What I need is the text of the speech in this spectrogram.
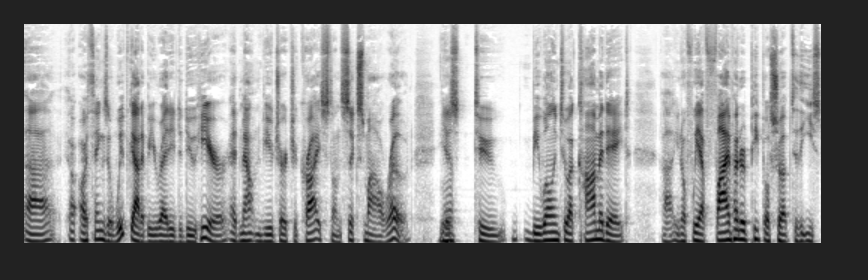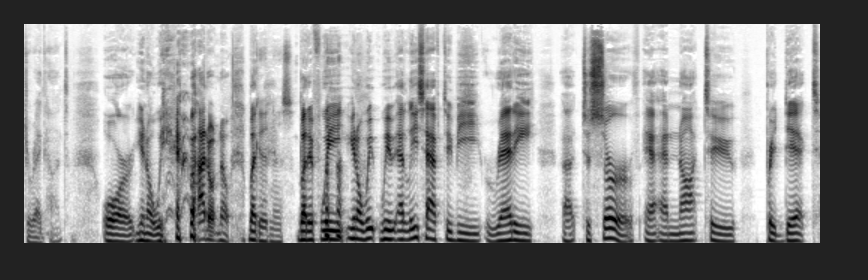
Uh, are- things that we've got to be ready to do here at Mountain View Church of Christ on Six Mile Road, is to be willing to accommodate uh, you know, if we have 500 people show up to the Easter egg hunt, or you know, we I don't know, but Goodness. but if we you know we we at least have to be ready uh, to serve and, and not to predict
